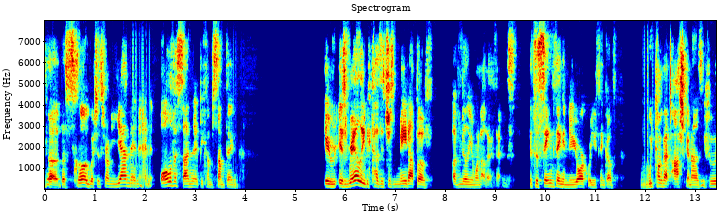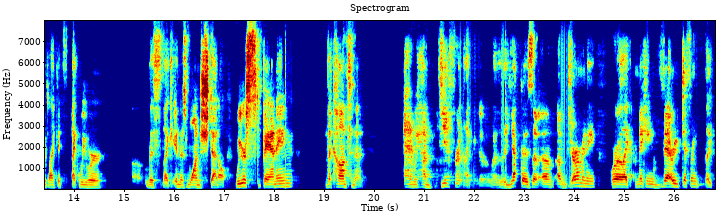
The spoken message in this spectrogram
the the schug, which is from Yemen, and all of a sudden it becomes something Israeli because it's just made up of a million one other things. It's the same thing in New York where you think of we talk about Ashkenazi food like it's like we were uh, this like in this one shtetl. We were spanning the continent, and we have different like the Yekkes of, of, of Germany were like making very different like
